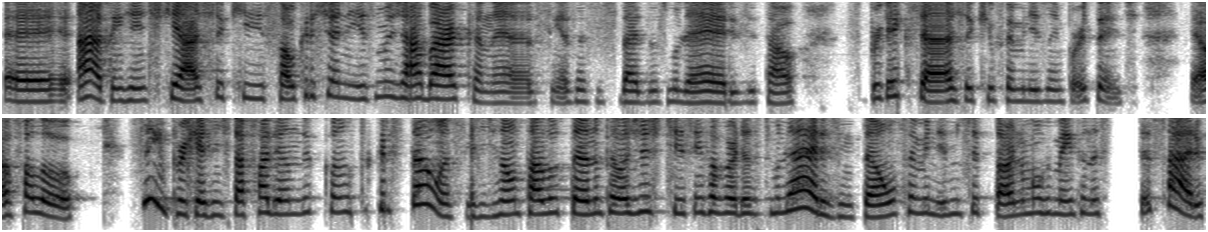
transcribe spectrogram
é, ah, tem gente que acha que só o cristianismo já abarca, né, assim, as necessidades das mulheres e tal. Por que que você acha que o feminismo é importante? Ela falou, sim, porque a gente tá falhando enquanto cristão, assim, a gente não tá lutando pela justiça em favor das mulheres, então o feminismo se torna um movimento necessário.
